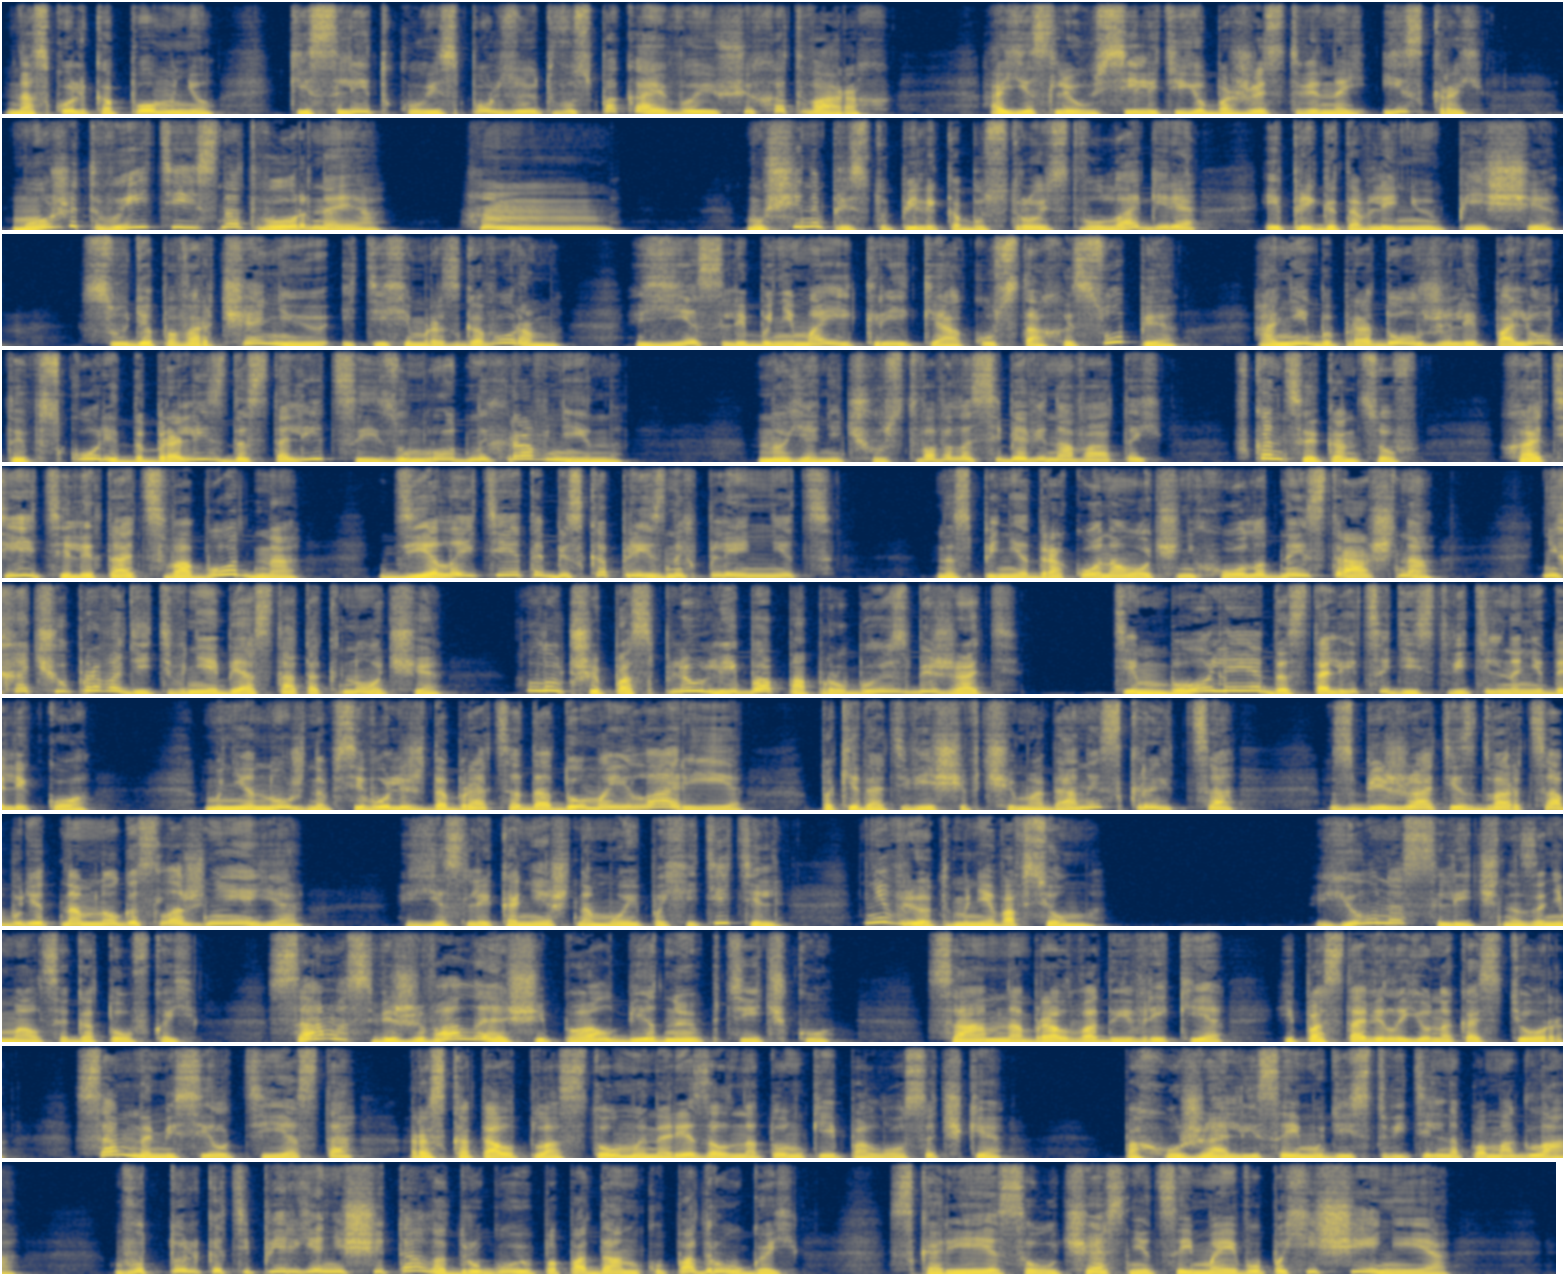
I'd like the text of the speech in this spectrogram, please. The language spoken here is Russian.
Насколько помню, кислитку используют в успокаивающих отварах, а если усилить ее божественной искрой, может выйти и снотворная. Хм. Мужчины приступили к обустройству лагеря и приготовлению пищи. Судя по ворчанию и тихим разговорам, если бы не мои крики о кустах и супе, они бы продолжили полет и вскоре добрались до столицы изумрудных равнин. Но я не чувствовала себя виноватой. В конце концов, хотите летать свободно? Делайте это без капризных пленниц. На спине дракона очень холодно и страшно. Не хочу проводить в небе остаток ночи. Лучше посплю, либо попробую сбежать. Тем более до столицы действительно недалеко. Мне нужно всего лишь добраться до дома Иларии, покидать вещи в чемодан и скрыться. Сбежать из дворца будет намного сложнее, если, конечно, мой похититель не врет мне во всем. Юнос лично занимался готовкой. Сам освежевал и ощипал бедную птичку. Сам набрал воды в реке и поставил ее на костер — сам намесил тесто, раскатал пластом и нарезал на тонкие полосочки. Похоже, Алиса ему действительно помогла. Вот только теперь я не считала другую попаданку подругой. Скорее, соучастницей моего похищения.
